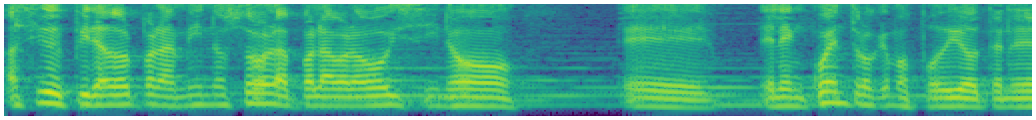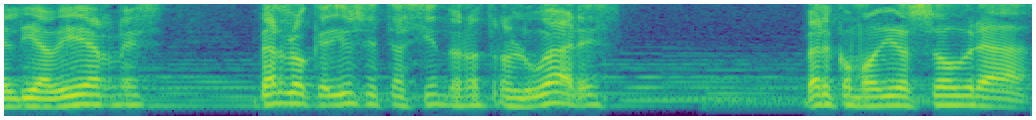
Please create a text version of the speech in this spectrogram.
Ha sido inspirador para mí no solo la palabra hoy, sino eh, el encuentro que hemos podido tener el día viernes, ver lo que Dios está haciendo en otros lugares, ver cómo Dios obra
